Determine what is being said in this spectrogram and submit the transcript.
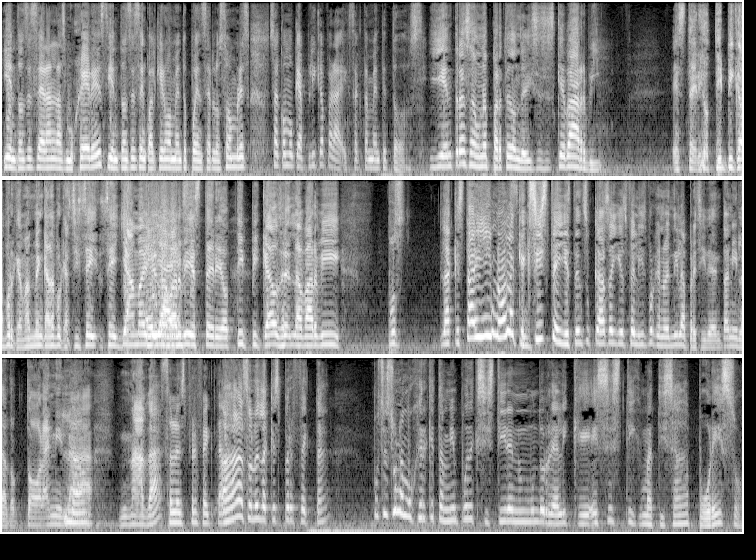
y entonces eran las mujeres y entonces en cualquier momento pueden ser los hombres. O sea, como que aplica para exactamente todos. Y entras a una parte donde dices, es que Barbie estereotípica, porque además me encanta porque así se, se llama y es la Barbie es. estereotípica, o sea, es la Barbie, pues, la que está ahí, ¿no? La que existe y está en su casa y es feliz porque no es ni la presidenta, ni la doctora, ni la nada. Solo es perfecta. Ah, solo es la que es perfecta. Pues es una mujer que también puede existir en un mundo real y que es estigmatizada por eso.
